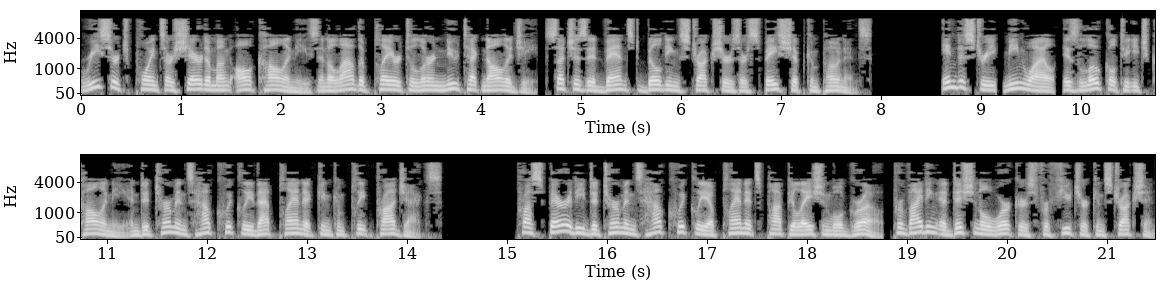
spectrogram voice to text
Research points are shared among all colonies and allow the player to learn new technology, such as advanced building structures or spaceship components. Industry, meanwhile, is local to each colony and determines how quickly that planet can complete projects. Prosperity determines how quickly a planet's population will grow, providing additional workers for future construction.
